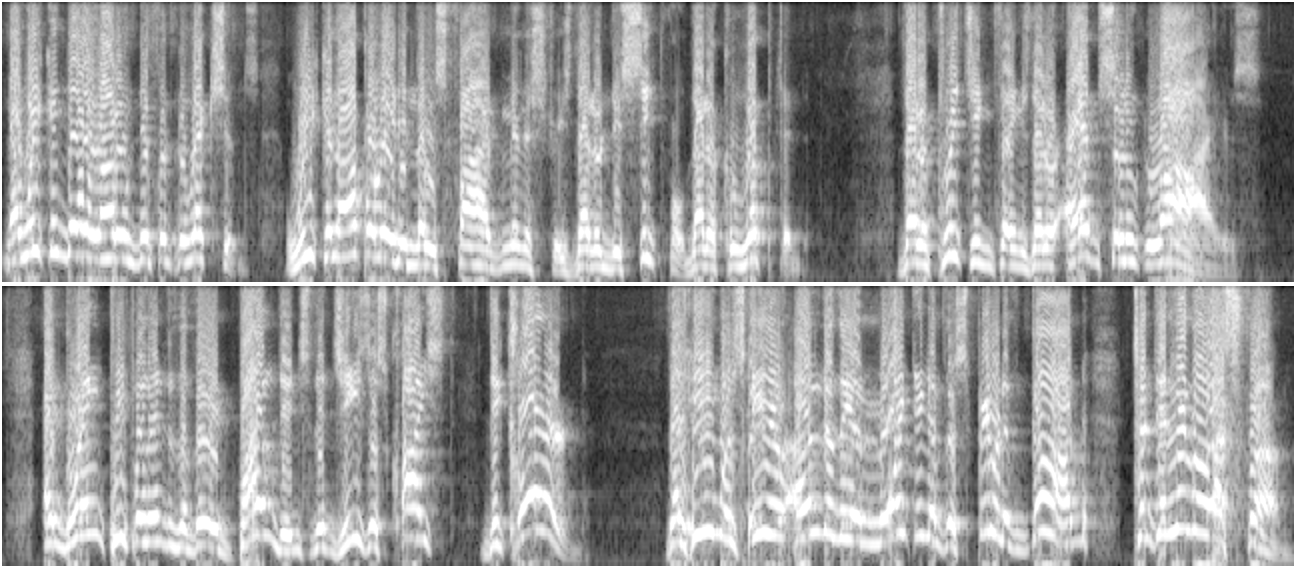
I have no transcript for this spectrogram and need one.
Now we can go a lot of different directions. We can operate in those five ministries that are deceitful, that are corrupted, that are preaching things that are absolute lies, and bring people into the very bondage that Jesus Christ declared. That he was here under the anointing of the Spirit of God to deliver us from.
